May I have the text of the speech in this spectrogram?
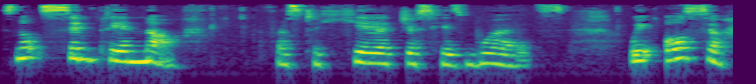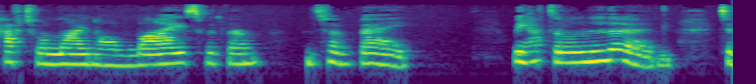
It's not simply enough for us to hear just His words we also have to align our lives with them and to obey. We have to learn to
